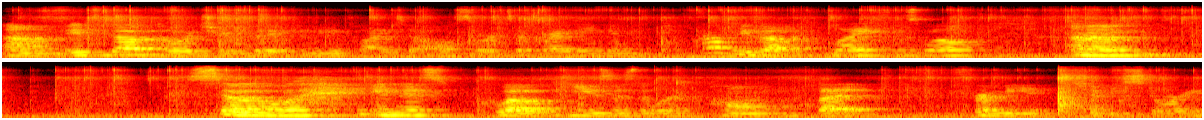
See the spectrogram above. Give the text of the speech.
Um, it's about poetry, but it can be applied to all sorts of writing and probably about life as well. Um, so in this quote, he uses the word poem, but for me it should be story.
